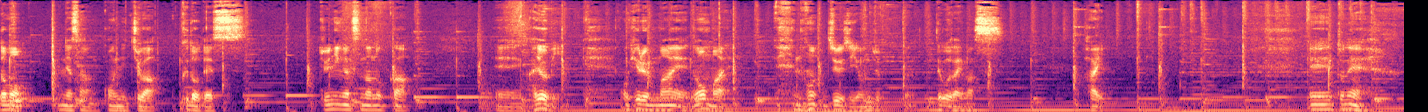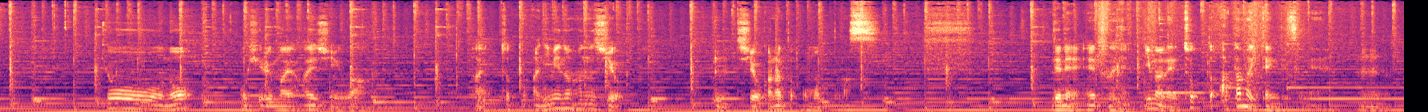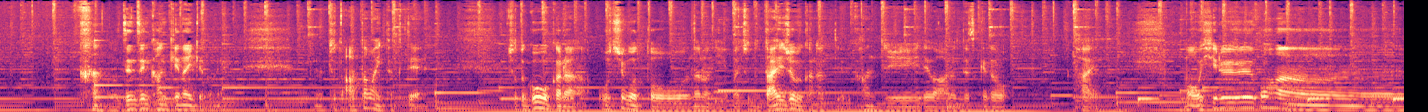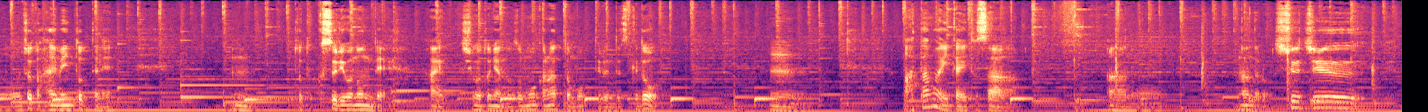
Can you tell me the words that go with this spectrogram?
どうも皆さんこんにちは。工藤です。12月7日、えー、火曜日お昼前の前 の10時40分でございます。はい。えーとね今日のお昼前配信ははいちょっとアニメの話を、うん、しようかなと思ってます。でねえっ、ー、とね今ねちょっと頭痛いんですよね。全然関係ないけどね。ちょっと頭痛くてちょっと午後からお仕事なのに、まあ、ちょっと大丈夫かなっていう感じではあるんですけどはい、まあ、お昼ご飯をちょっと早めにとってねうんちょっと薬を飲んで、はい、仕事には臨もうかなと思ってるんですけどうん。頭痛いとさあのなんだろう集中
